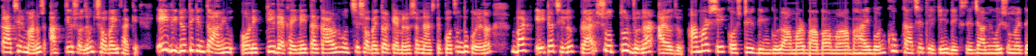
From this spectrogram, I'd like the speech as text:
কাছের মানুষ আত্মীয় স্বজন সবাই থাকে। এই ভিডিওতে কিন্তু আমি অনেককেই দেখাই নাই। তার কারণ হচ্ছে সবাই তো আর ক্যামেরার সামনে আসতে পছন্দ করে না। বাট এটা ছিল প্রায় সত্তর জনের আয়োজন। আমার সেই কষ্টের দিনগুলো আমার বাবা, মা, ভাই, বোন খুব কাছে থেকেই দেখছে যে, আমি ওই সময়টা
